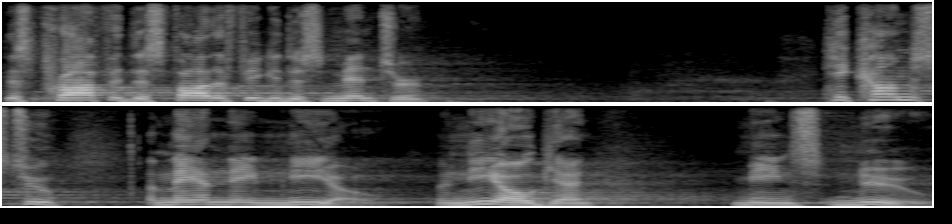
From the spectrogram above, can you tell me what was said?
this prophet, this father figure, this mentor, he comes to a man named Neo. And Neo, again, means new.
